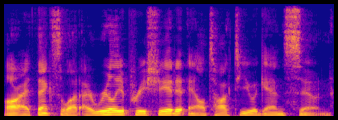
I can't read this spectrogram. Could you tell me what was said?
All right, thanks a lot. I really appreciate it, and I'll talk to you again soon.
